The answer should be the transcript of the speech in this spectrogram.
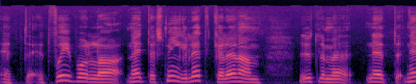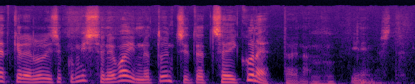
et, et võib-olla näiteks mingil hetkel enam ütleme, need, need, kellel oli niisugune missioonivaim, need tundsid, et see ei kõneta enam mm -hmm. inimest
